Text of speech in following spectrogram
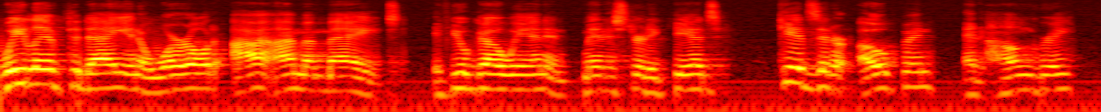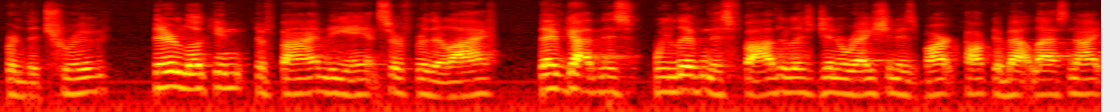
We live today in a world, I, I'm amazed. If you'll go in and minister to kids, kids that are open and hungry for the truth, they're looking to find the answer for their life. They've got this, we live in this fatherless generation, as Mark talked about last night.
